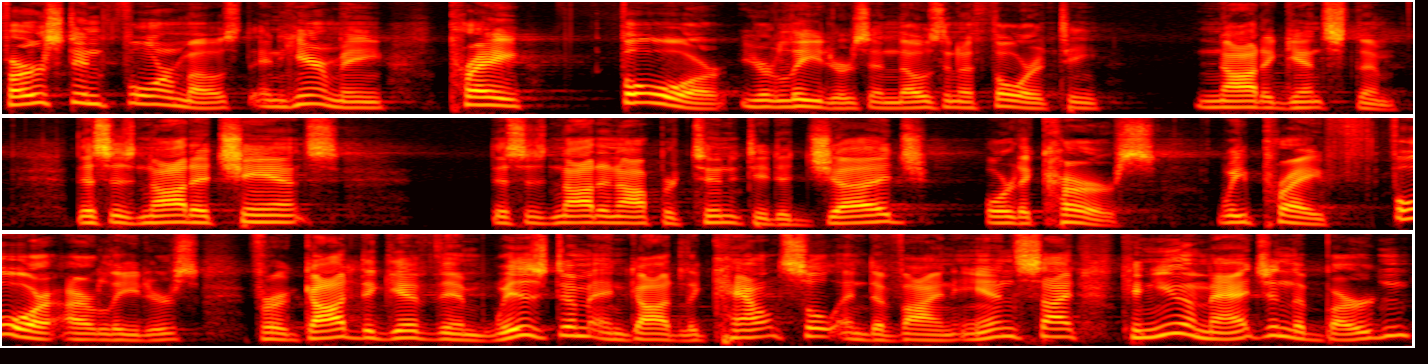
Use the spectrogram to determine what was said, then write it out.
First and foremost, and hear me, pray for your leaders and those in authority, not against them. This is not a chance, this is not an opportunity to judge or to curse. We pray for our leaders, for God to give them wisdom and godly counsel and divine insight. Can you imagine the burden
